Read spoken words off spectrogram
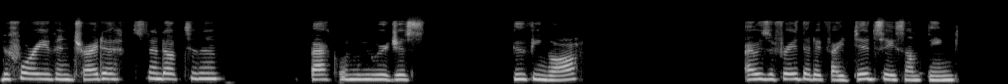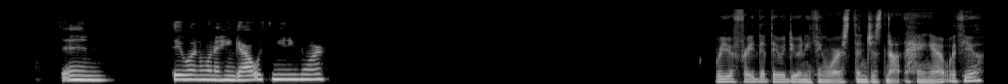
before I even tried to stand up to them back when we were just goofing off. I was afraid that if I did say something, then they wouldn't want to hang out with me anymore. Were you afraid that they would do anything worse than just not hang out with you?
